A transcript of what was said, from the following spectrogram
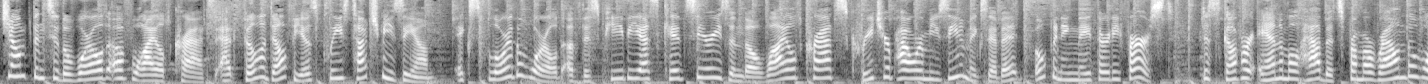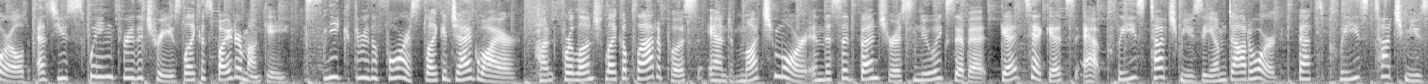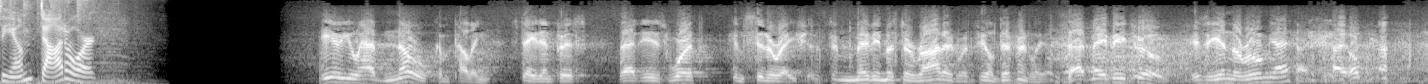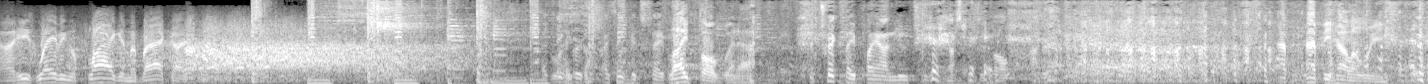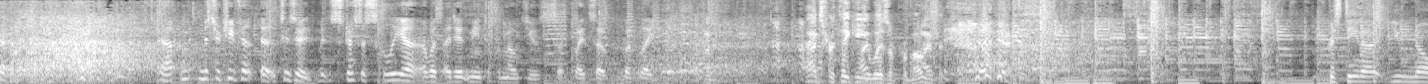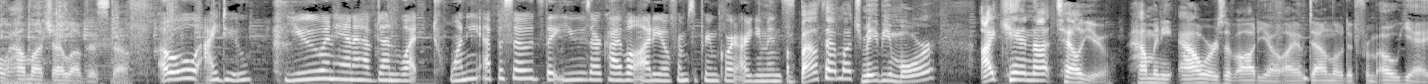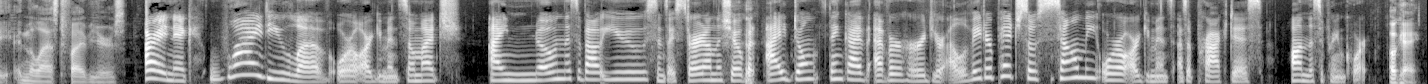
Jump into the world of Wild Kratts at Philadelphia's Please Touch Museum. Explore the world of this PBS Kids series in the Wild Kratts Creature Power Museum exhibit, opening May 31st. Discover animal habits from around the world as you swing through the trees like a spider monkey, sneak through the forest like a jaguar, hunt for lunch like a platypus, and much more in this adventurous new exhibit. Get tickets at pleasetouchmuseum.org. That's pleasetouchmuseum.org. Here you have no compelling state interest that is worth consideration. Maybe Mr. Roddard would feel differently. That may be true. Is he in the room yet? I, I hope. Uh, he's waving a flag in the back. I, I, think, I think it's safe. Light bulb went out. The trick they play on new chief justices all the time. Happy Halloween. Uh, Mr. Chief, uh, excuse me, Justice Scalia uh, was, I didn't mean to promote you so, quite so, quickly. Thanks for thinking it was a promotion. Christina, you know how much I love this stuff. Oh, I do. You and Hannah have done what, 20 episodes that use archival audio from Supreme Court arguments? About that much, maybe more. I cannot tell you how many hours of audio I have downloaded from Oh Yay in the last five years. All right, Nick, why do you love oral arguments so much? I known this about you since I started on the show, but I don't think I've ever heard your elevator pitch. So sell me oral arguments as a practice on the Supreme Court. Okay.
